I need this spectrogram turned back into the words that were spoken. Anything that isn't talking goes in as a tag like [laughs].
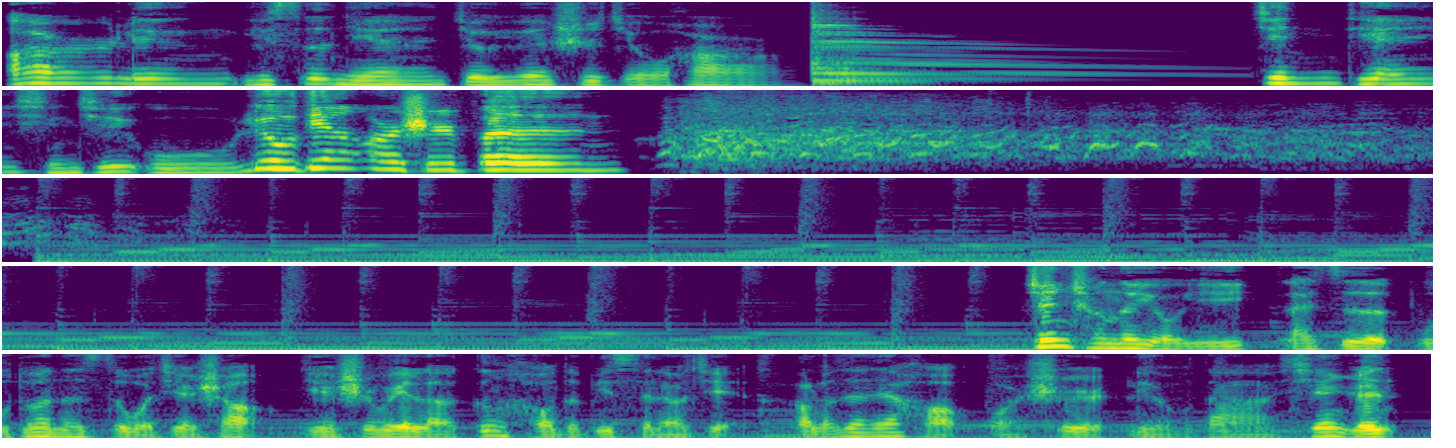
二零一四年九月十九号，今天星期五六点二十分。真诚的友谊来自不断的自我介绍，也是为了更好的彼此了解。好了大家好，我是刘大仙人。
